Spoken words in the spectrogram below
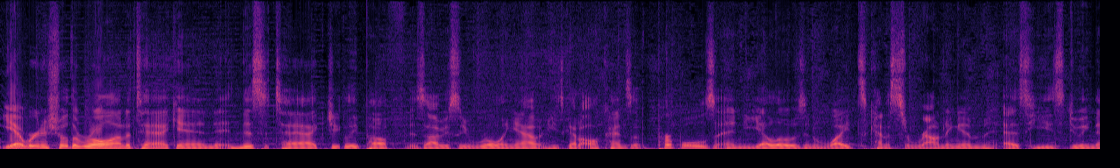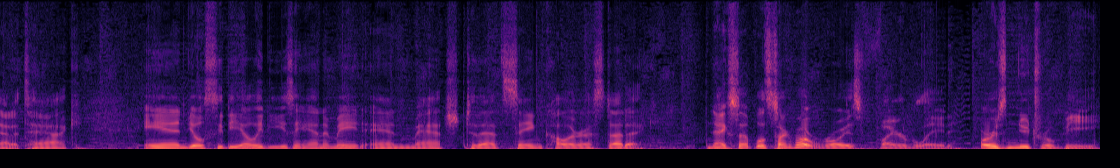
yeah, we're going to show the rollout attack, and in this attack, Jigglypuff is obviously rolling out, and he's got all kinds of purples and yellows and whites kind of surrounding him as he's doing that attack. And you'll see the LEDs animate and match to that same color aesthetic. Next up, let's talk about Roy's Fireblade, or his Neutral B.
